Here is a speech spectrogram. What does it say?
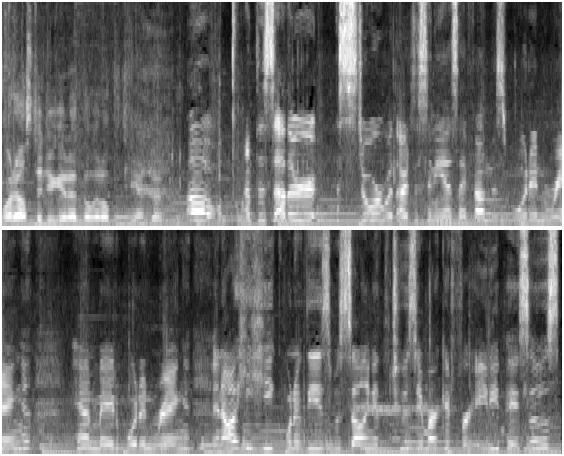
What else did you get at the little tienda? Oh, at this other store with Artesanias, I found this wooden ring, handmade wooden ring. And Ajijic, one of these, was selling at the Tuesday market for 80 pesos.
